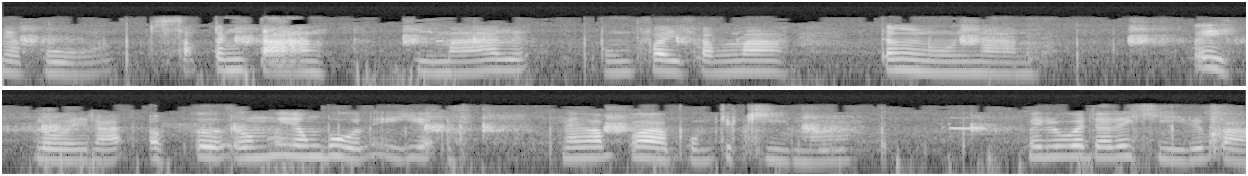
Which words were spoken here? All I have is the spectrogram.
แบบโหสัตว์ต่างๆขี่ม้าเลยผมไฟฝันมาตั้งน่วยนาน เอ้ยโรยละเออเออเออไม่ต้องพูดไอ้เหี้ยนะครับว่าผมจะขี่ม้า ไม่รู้ว่าจะได้ขี่หรือเปล่า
